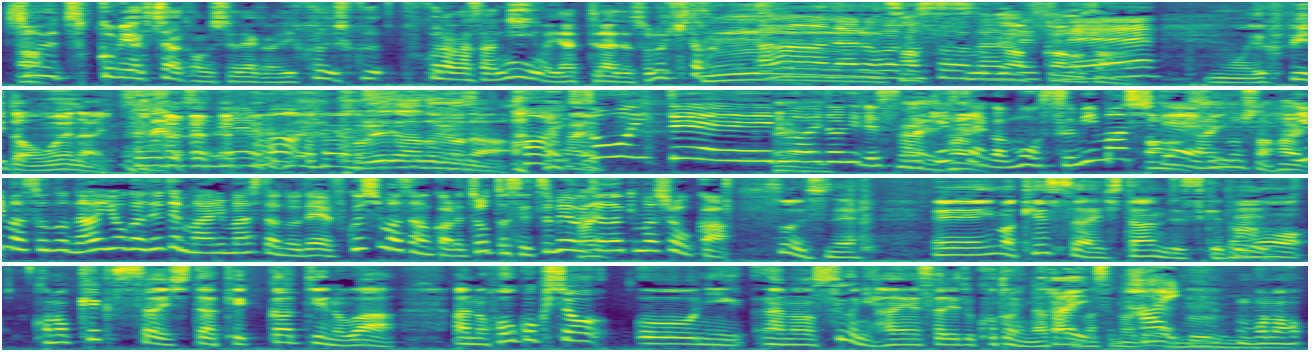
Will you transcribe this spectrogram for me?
そういうツッコミが来ちゃうかもしれないから、福永さんに今やってる間、それを聞きたかった。ああ、なるほど、そうなんですね。もう FP とは思えない。そうですね。まあ、トレーダーのような。はい、そう言っている間にですね、決済がもう済みまして、今その内容が出てまいりましたので、福島さんからちょっと説明をいただきましょうか。そうですね。ね、えー、今決済したんですけども、うん、この決済した結果っていうのはあの報告書にあのすぐに反映されることになっていますので、はい。はい、この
